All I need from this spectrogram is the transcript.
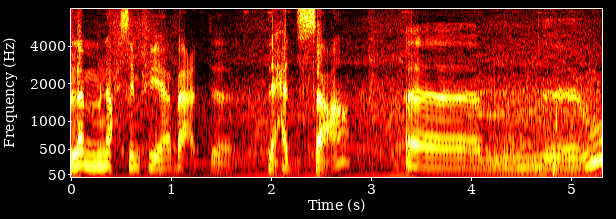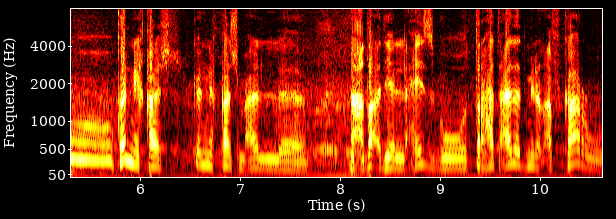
لم نحسم فيها بعد لحد الساعة. وكان نقاش كان نقاش مع الاعضاء ديال الحزب وطرحت عدد من الأفكار و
